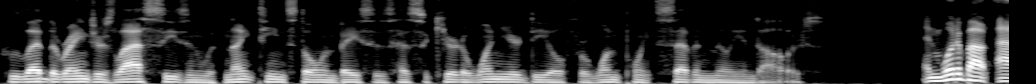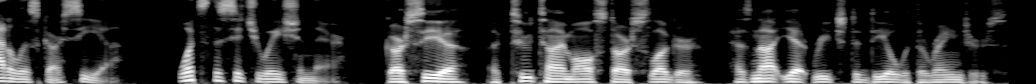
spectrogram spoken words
who led the Rangers last season with 19 stolen bases, has secured a one year deal for $1.7 million. And what about Adolis Garcia? What's the situation there? Garcia, a two time All Star slugger, has not yet reached a deal with the Rangers.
